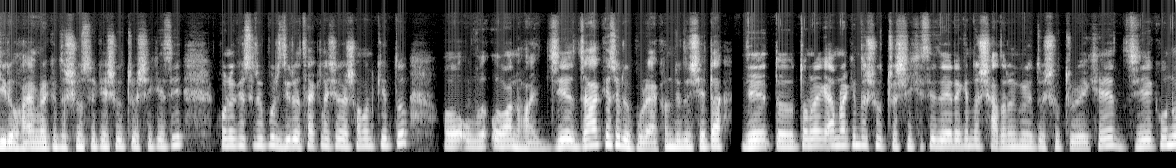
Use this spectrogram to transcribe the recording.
জিরো হয়। আমরা কিন্তু সূচকের সূত্র শিখেছি। কোনো কিছুর উপর জিরো থাকলে সেটা সমান কিন্তু ওয়ান হয়। যে যা কিছুর উপর, এখন যদি সেটা যে তো তোমরা, আমরা কিন্তু সূত্র শিখেছি যে এটা কিন্তু সাধারণ গণিত সূত্র রেখে যে কোনো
